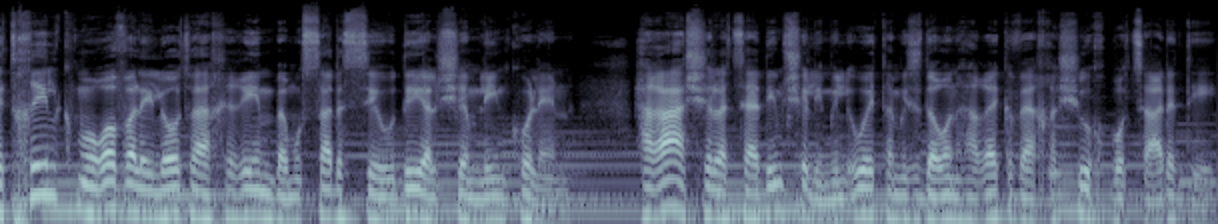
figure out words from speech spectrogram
התחיל כמו רוב הלילות האחרים במוסד הסיעודי על שם לינקולן. הרעש של הצעדים שלי מילאו את המסדרון הריק והחשוך בו צעדתי.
